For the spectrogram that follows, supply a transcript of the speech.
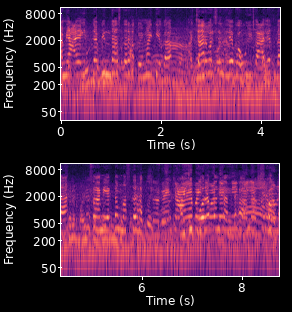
आम्ही आया इतक्या बिंदास्त राहतोय माहितीये का? चार वर्ष झाले भाऊ इथं आलेत ना तसं आम्ही एकदम मस्त राहतोय. आमची पोरं पण चांगली. फक्त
